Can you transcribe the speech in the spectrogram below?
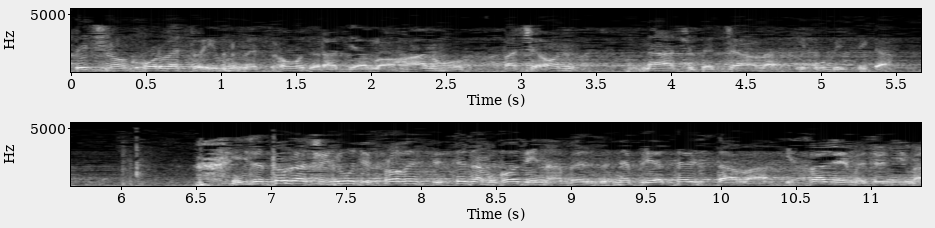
sličnog Urvetu ibn Mes'udu radijallahu anhu, pa će on naći Dejjala i ubiti ga. Iza toga će ljudi provesti sedam godina bez neprijateljstava i svađe među njima.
